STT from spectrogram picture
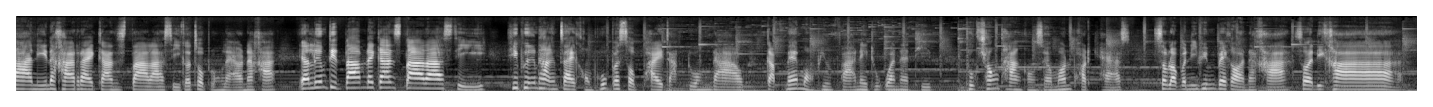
ดาห์นี้นะคะ รายการสตาร์ราศีก็จบลงแล้วนะคะ อย่าลืมติดตามรายการสตาร์ราศีที่พึ่งทางใจของผู้ประสบภัยจากดวงดาว กับแม่หมอพิมฟ้าในทุกวันอาทิตย์ ทุกช่องทางของ s ซ l m o n Podcast สำหรับวันนี้พิมพ์ไปก่อนนะคะ สวัสดีค่ะ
